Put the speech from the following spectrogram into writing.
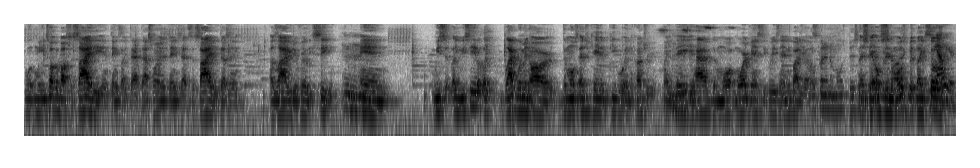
When you talk about society and things like that, that's one of the things that society doesn't allow you to really see. Mhm. And we like we see it like black women are the most educated people in the country. Like they Mm-hmm. have the more more advanced degrees than anybody else. Opening the most Like they're opening the most, like, but like so we out here.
